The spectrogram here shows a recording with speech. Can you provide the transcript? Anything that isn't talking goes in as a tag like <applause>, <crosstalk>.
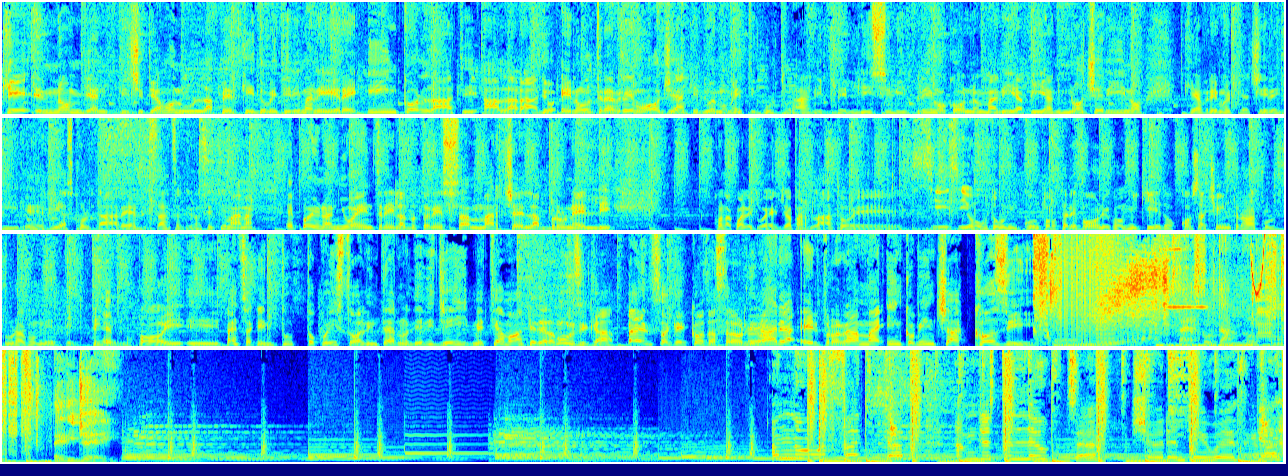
che non vi anticipiamo nulla perché dovete rimanere incollati alla radio. E inoltre avremo oggi anche due momenti culturali bellissimi. Il primo con Maria Pia Nocerino che avremo il piacere di eh, riascoltare a distanza di una settimana. E poi una new entry, la dottoressa Marcella Brunelli con la quale tu hai già parlato e... Sì, sì, ho avuto un incontro telefonico, mi chiedo cosa c'entra la cultura con me e te. Vediamo. E poi pensa che in tutto questo all'interno di DJ mettiamo anche della musica. Pensa che cosa straordinaria e il programma incomincia così. Stai ascoltando? È DJ. Shouldn't be with ya.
